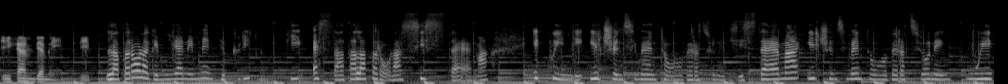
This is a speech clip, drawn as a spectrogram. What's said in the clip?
i cambiamenti. La parola che mi viene in mente più di tutti è stata la parola sistema e quindi il censimento è un'operazione di sistema, il censimento è un'operazione in cui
